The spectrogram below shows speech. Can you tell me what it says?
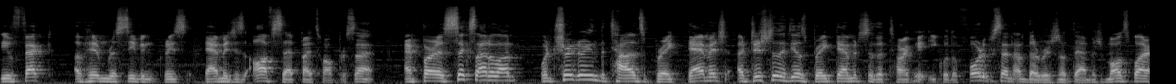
the effect of him receiving increased damage is offset by 12%. And for his sixth Eidolon, when triggering the talent's break damage, additionally deals break damage to the target equal to 40% of the original damage multiplier,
